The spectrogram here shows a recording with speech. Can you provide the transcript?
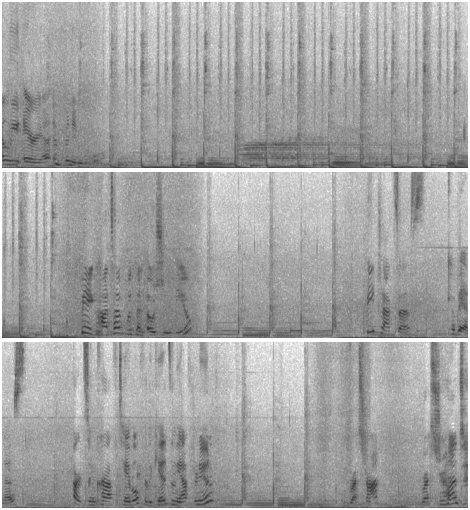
elite area, infinity pool. Big hot tub with an ocean view. Beach access, cabanas, arts and craft table for the kids in the afternoon. Restaurant, restaurant,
